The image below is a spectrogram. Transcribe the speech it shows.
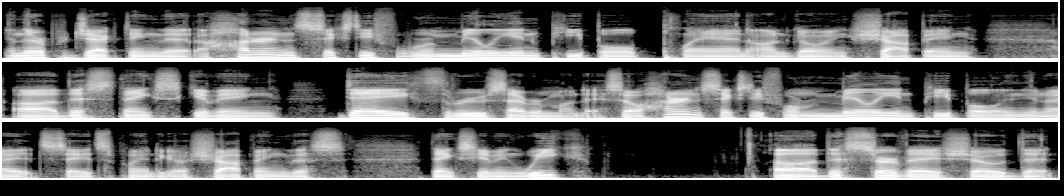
and they're projecting that 164 million people plan on going shopping uh, this Thanksgiving day through Cyber Monday. So 164 million people in the United States plan to go shopping this Thanksgiving week. Uh, this survey showed that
